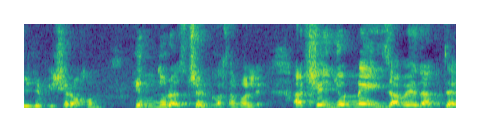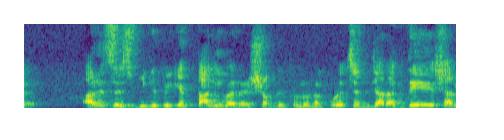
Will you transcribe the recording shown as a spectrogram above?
বিজেপি সেরকম হিন্দু রাষ্ট্রের কথা বলে। আর সেই জন্যেই জাভেদ আক্তার আরএসএস বিজেপিকে তালিবানের সঙ্গে তুলনা করেছেন, যারা দেশ আর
